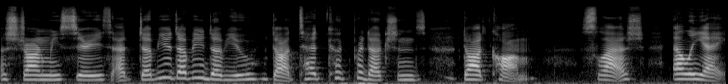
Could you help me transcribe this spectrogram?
astronomy series at www.tedcookproductions.com slash LEA.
